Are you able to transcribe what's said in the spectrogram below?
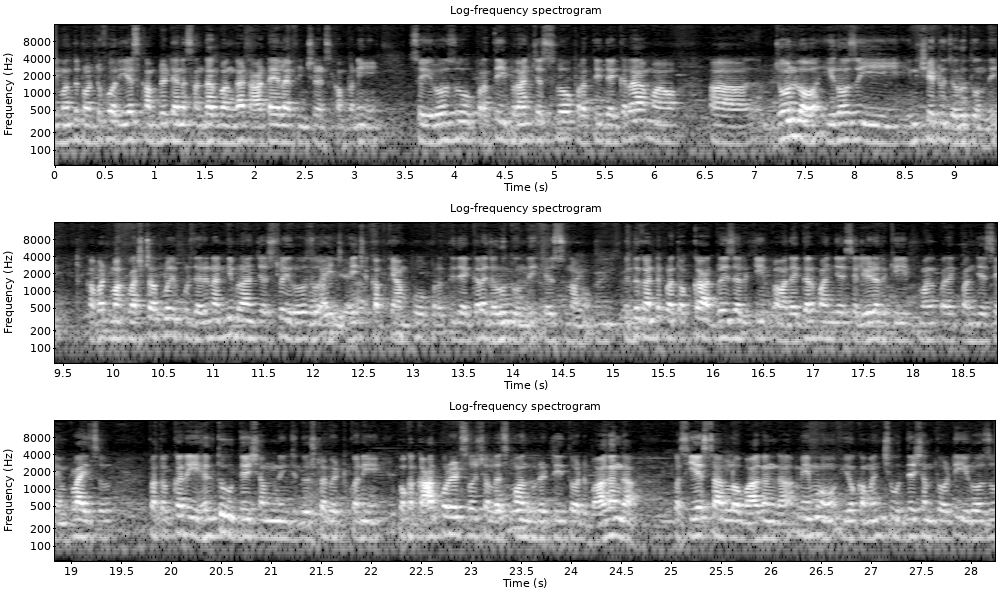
ఈ month twenty four years complete అయిన సందర్భంగా Tata life insurance company so ఈరోజు ప్రతి బ్రాంచెస్లో ప్రతి దగ్గర మా జోన్లో ఈరోజు ఈ ఇనిషియేటివ్ జరుగుతుంది. కాబట్టి మా క్లస్టర్లో ఇప్పుడు జరిగిన అన్ని బ్రాంచెస్లో ఈరోజు ఐ ఐ చెకప్ క్యాంపు ప్రతి దగ్గర జరుగుతుంది చేస్తున్నాము. ఎందుకంటే ప్రతి ఒక్క అడ్వైజర్కి మా దగ్గర పనిచేసే లీడర్కి మన దగ్గర పనిచేసే ఎంప్లాయీస్ ప్రతి ఒక్కరి హెల్త్ ఉద్దేశం నుంచి దృష్టిలో పెట్టుకొని ఒక కార్పొరేట్ సోషల్ రెస్పాన్సిబిలిటీ తోటి భాగంగా ఒక సిఎస్ఆర్లో భాగంగా మేము ఈ యొక్క మంచి ఉద్దేశంతో ఈరోజు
